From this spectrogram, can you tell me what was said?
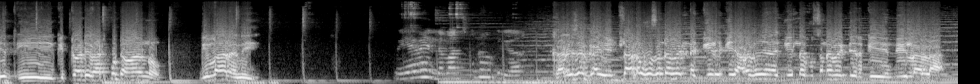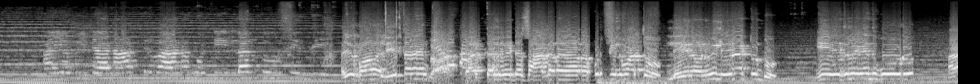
ఇది ఈ గిట్టుబాటు కట్టుకుంటావా నువ్వు? ఇవ్వాలని కనీసం ఇంట్లో కూర్చుంట పెట్టిన గీడకి అరవై గీళ్ళ కూర్చుంట పెట్టారు నీళ్ళల్లా? అయ్యో బిడ్డ రాత్రి వాన కొట్టి ఇల్లంతా ఊసింది అయ్యో బాగా లేతానే బట్టలు పెట్టే సాధన కానప్పుడు పిలవద్దు లేనోనివి లేనట్టుండు. ఈ ఎదురు ఎందుకు ఆ?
